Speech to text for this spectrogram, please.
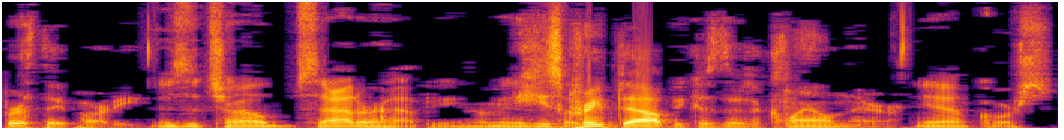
birthday party. Is the child sad or happy? I mean, He's like- creeped out because there's a clown there. Yeah, of course.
